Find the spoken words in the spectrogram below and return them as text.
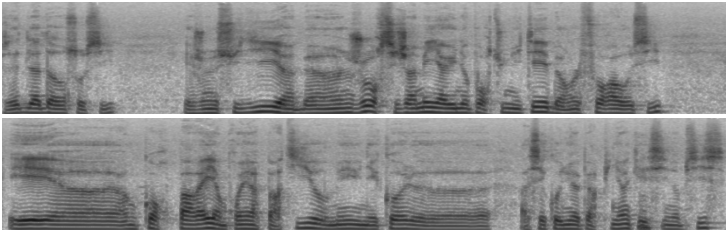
faisait de la danse aussi. Et je me suis dit, ben, un jour, si jamais il y a une opportunité, ben, on le fera aussi. Et encore pareil, en première partie, on met une école assez connue à Perpignan qui est mmh. Synopsis.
